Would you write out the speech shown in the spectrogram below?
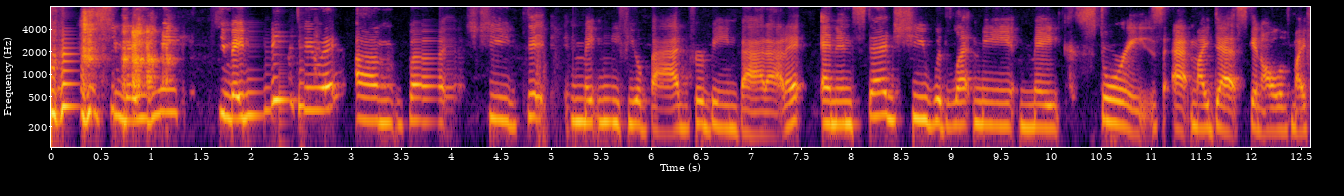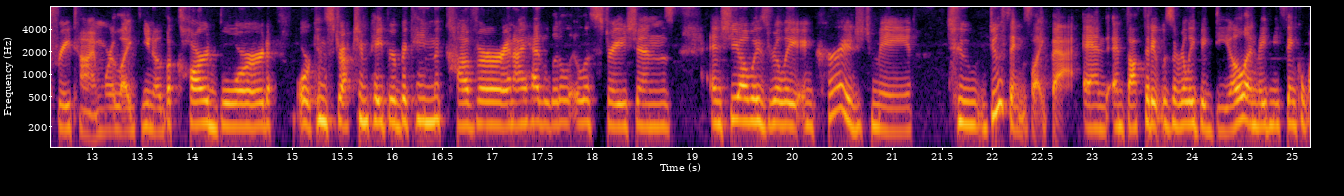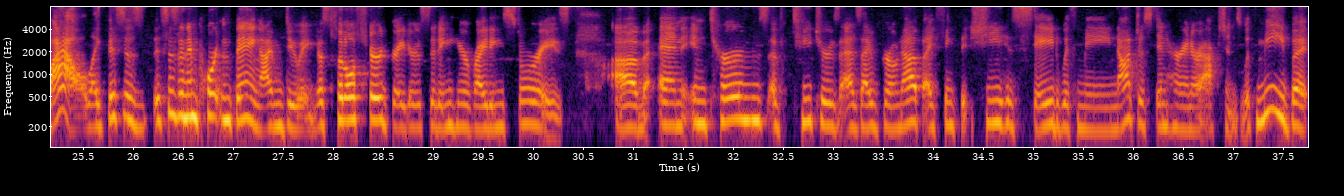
she made me she made me do it, um, but she didn't make me feel bad for being bad at it. And instead, she would let me make stories at my desk in all of my free time, where, like, you know, the cardboard or construction paper became the cover, and I had little illustrations. And she always really encouraged me to do things like that and and thought that it was a really big deal and made me think wow like this is this is an important thing i'm doing this little third grader sitting here writing stories. Um, and in terms of teachers as i've grown up i think that she has stayed with me not just in her interactions with me but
